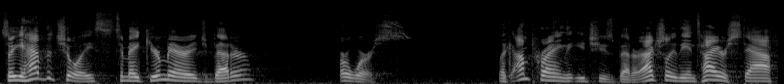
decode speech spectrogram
So you have the choice to make your marriage better or worse? Like, I'm praying that you choose better. Actually, the entire staff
